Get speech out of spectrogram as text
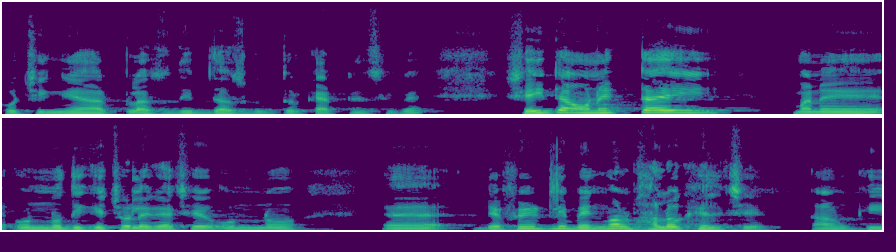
কোচিংয়ে আর প্লাস দীপ দাসগুপ্তর ক্যাপ্টেনশিপে সেইটা অনেকটাই মানে অন্যদিকে চলে গেছে অন্য ডেফিনেটলি বেঙ্গল ভালো খেলছে। কারণ কি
